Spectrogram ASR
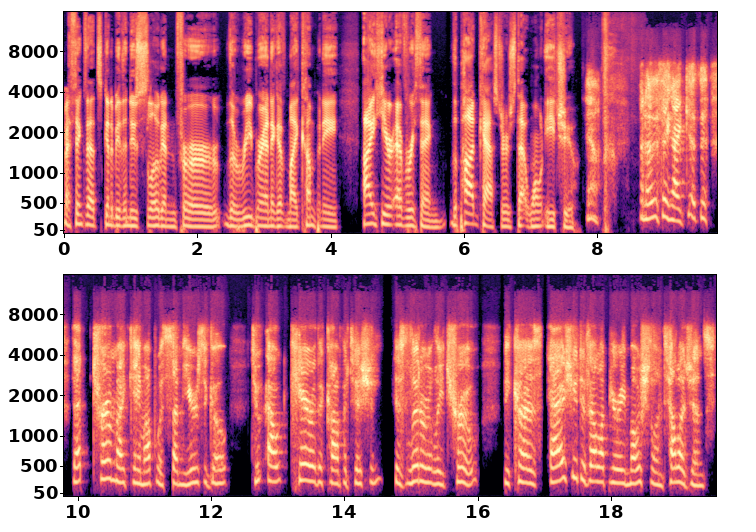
I think that's going to be the new slogan for the rebranding of my company. I hear everything. The podcasters that won't eat you. Yeah. Another thing I get that, term I came up with some years ago to outcare the competition is literally true because as you develop your emotional intelligence,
